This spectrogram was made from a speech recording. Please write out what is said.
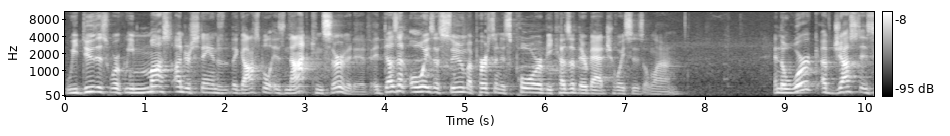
we do this work, we must understand that the gospel is not conservative. It doesn't always assume a person is poor because of their bad choices alone. And the work of justice,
